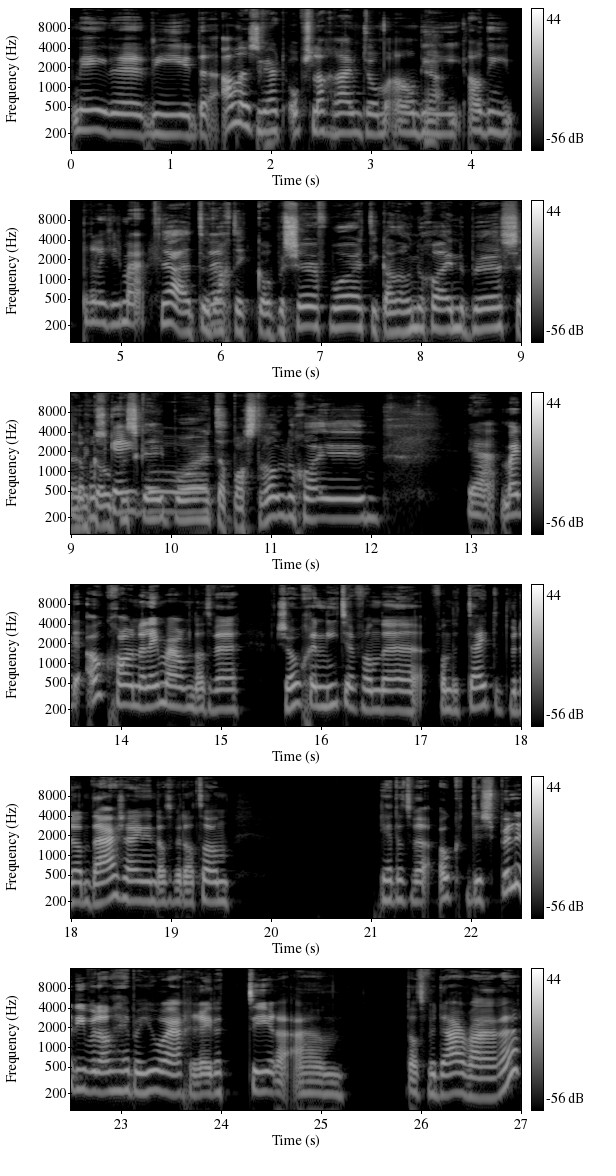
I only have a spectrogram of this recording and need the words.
Nee, de, die, de, alles werd opslagruimte om al die, al die brilletjes. Maar Ja, en toen We- dacht ik, ik koop een surfboard, die kan ook nog wel in de bus. En ik koop een skateboard. dat past er ook nog wel in. Ja, maar de- ook gewoon alleen maar omdat we zo genieten van de, van de tijd dat we dan daar zijn. En dat we dat dan... Ja, dat we ook de spullen die we dan hebben heel erg relateren aan dat we daar waren.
